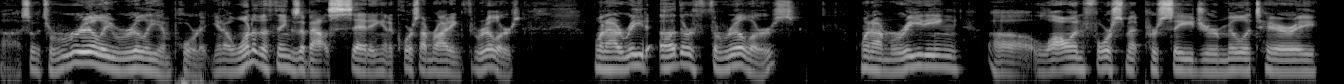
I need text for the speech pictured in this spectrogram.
Uh, so it's really, really important. You know, one of the things about setting, and of course, I'm writing thrillers. When I read other thrillers, when I'm reading uh, law enforcement procedure, military,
